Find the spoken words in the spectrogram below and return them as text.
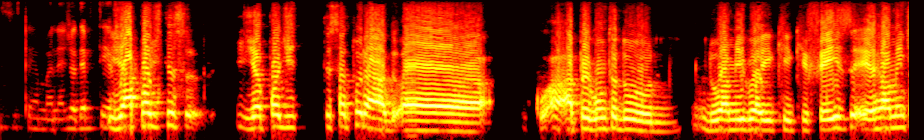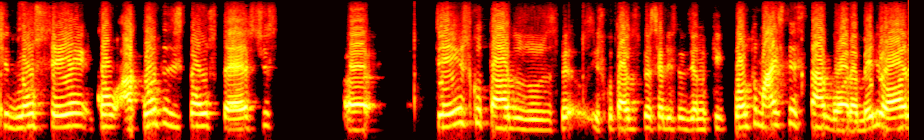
sistema, né? Já, já pode ter, já pode ter saturado. Uh, a pergunta do, do amigo aí que, que fez, eu realmente não sei com, a quantas estão os testes. Uh, tenho escutado os escutado especialistas dizendo que quanto mais testar agora, melhor.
